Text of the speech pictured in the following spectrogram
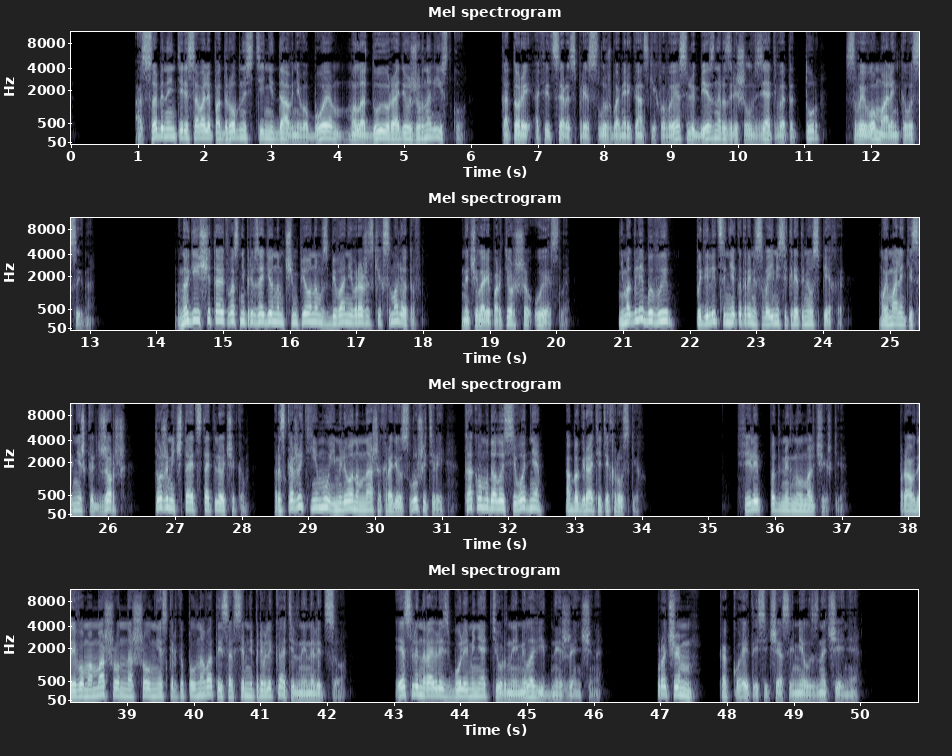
Особенно интересовали подробности недавнего боя молодую радиожурналистку, которой офицер из пресс-службы американских ВВС любезно разрешил взять в этот тур своего маленького сына. «Многие считают вас непревзойденным чемпионом в сбивании вражеских самолетов», начала репортерша Уэслы. «Не могли бы вы поделиться некоторыми своими секретами успеха? Мой маленький сынишка Джордж тоже мечтает стать летчиком. Расскажите ему и миллионам наших радиослушателей, как вам удалось сегодня обыграть этих русских. Филипп подмигнул мальчишке. Правда, его мамашу он нашел несколько полноватой и совсем непривлекательной на лицо. Эсли нравились более миниатюрные, миловидные женщины. Впрочем, какое это сейчас имело значение?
